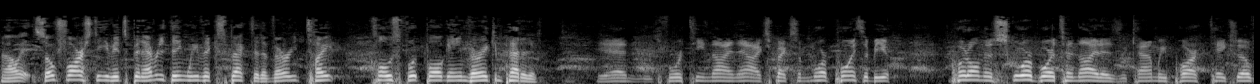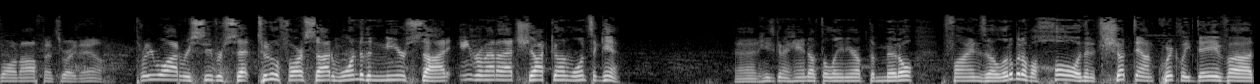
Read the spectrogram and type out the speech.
Well, so far, Steve, it's been everything we've expected. A very tight, close football game, very competitive. Yeah, it's 14-9 now. I expect some more points to be put on the scoreboard tonight as the Camry Park takes over on offense right now. Three wide receiver set, two to the far side, one to the near side. Ingram out of that shotgun once again. And he's going to hand off the Lanier up the middle, finds a little bit of a hole, and then it's shut down quickly. Dave uh,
